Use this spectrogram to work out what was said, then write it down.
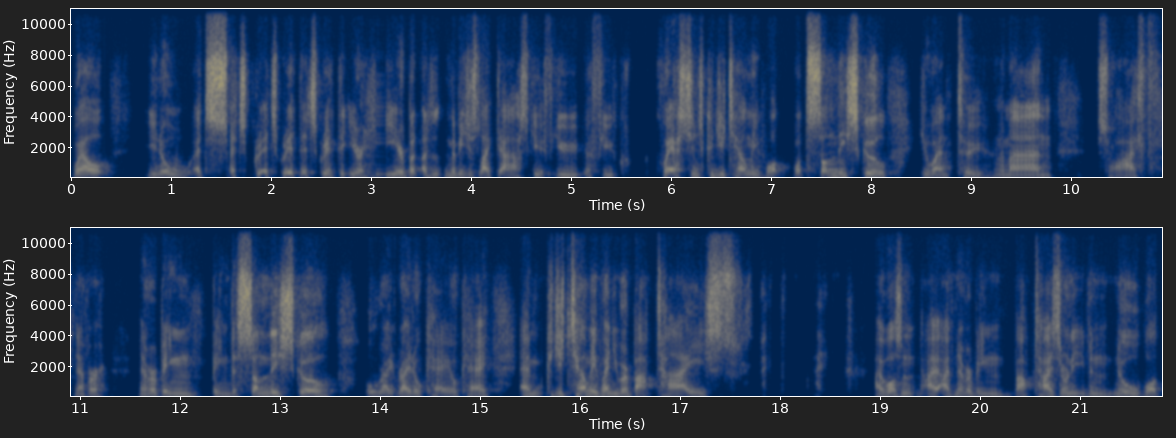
"Well, you know, it's it's great, it's great, it's great that you're here, but I'd maybe just like to ask you a few a few questions. Could you tell me what what Sunday school you went to?" And the man, so I've never never been been to Sunday school. Oh, right, right, okay, okay. Um, could you tell me when you were baptized? I wasn't. I, have never been baptized. I don't even know what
